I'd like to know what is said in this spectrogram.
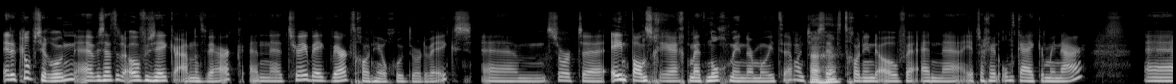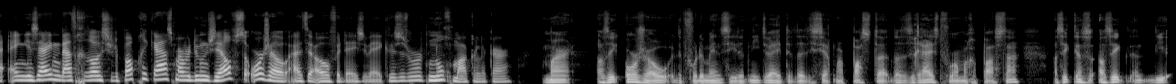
Nee, dat klopt Jeroen. Eh, we zetten de oven zeker aan het werk. En Traybake werkt gewoon heel goed door de week. Ehm, een soort eenpansgerecht met nog minder moeite. Want je zet het gewoon in de oven en je hebt er geen omkijker meer naar. En je zei inderdaad geroosterde paprika's, maar we doen zelfs de orzo uit de oven deze week. Dus het wordt nog makkelijker. Maar als ik orzo, voor de mensen die dat niet weten, dat is zeg maar pasta, dat is rijstvormige pasta. Als ik, als ik die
